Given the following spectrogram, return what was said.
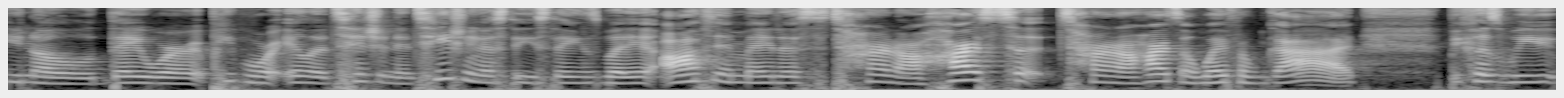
you know they were people were ill intentioned in teaching us these things but it often made us turn our hearts to turn our hearts away from god because we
